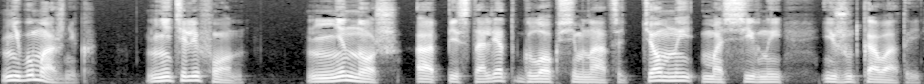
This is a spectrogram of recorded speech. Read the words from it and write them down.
Не бумажник, не телефон, не нож, а пистолет ГЛОК-17, темный, массивный и жутковатый.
